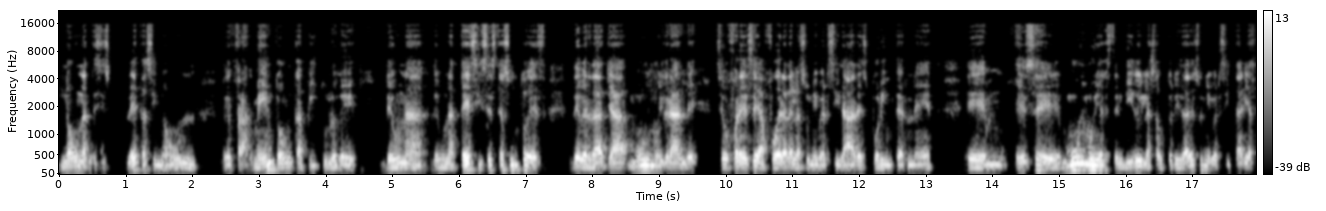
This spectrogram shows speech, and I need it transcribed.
no una tesis completa, sino un fragmento, un capítulo de, de, una, de una tesis. Este asunto es de verdad ya muy, muy grande, se ofrece afuera de las universidades, por internet, Em, es eh, muy, muy extendido y las autoridades universitarias,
